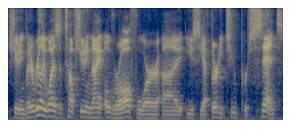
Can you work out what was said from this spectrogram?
shooting, but it really was a tough shooting night overall for uh, UCF, 32%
